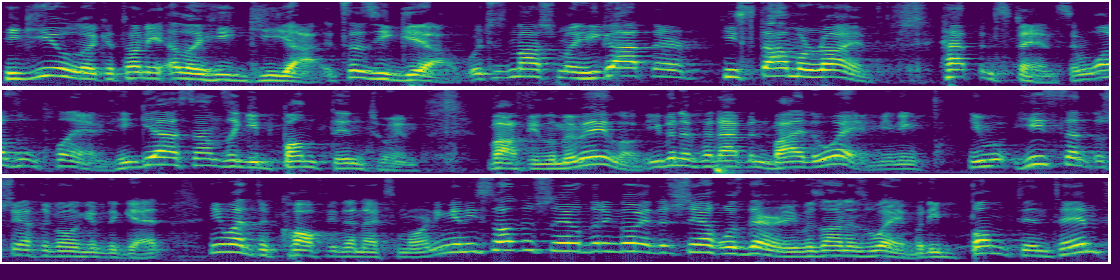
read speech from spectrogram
Higiu like Atani Ela higia. It says higia, which is mashma. He got there. He stam arrived. Happenstance. It wasn't planned. Higia sounds like he bumped into him. Vafi Even if it happened by the way, meaning he, he sent the sheikh to go and give the get. He went to coffee the next morning and he saw the sheikh didn't go. The sheikh was there. He was on his way, but he bumped into him.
